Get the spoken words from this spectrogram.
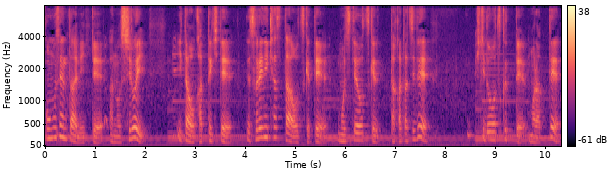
ホームセンターに行ってあの白い板を買ってきてでそれにキャスターをつけて持ち手をつけた形で引き戸を作ってもらって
